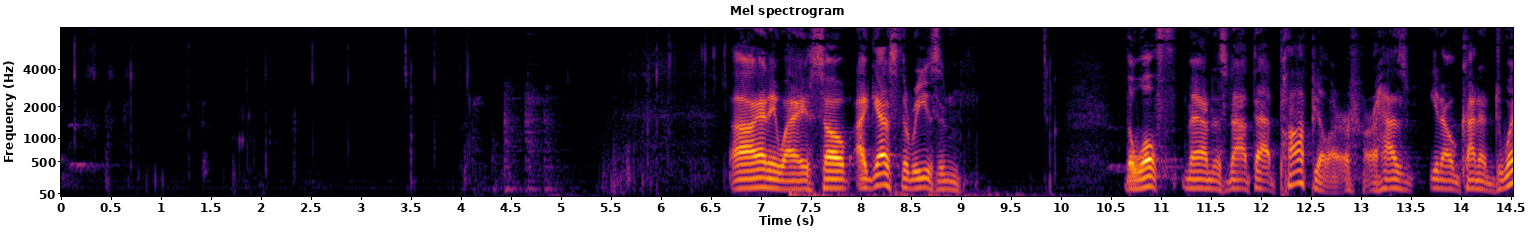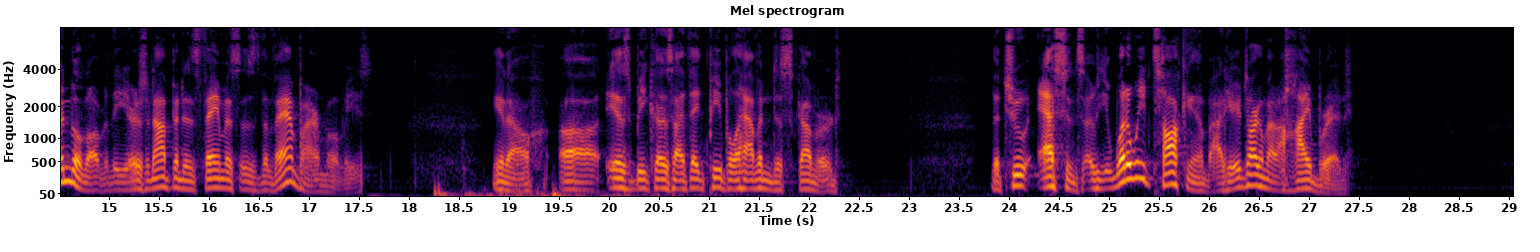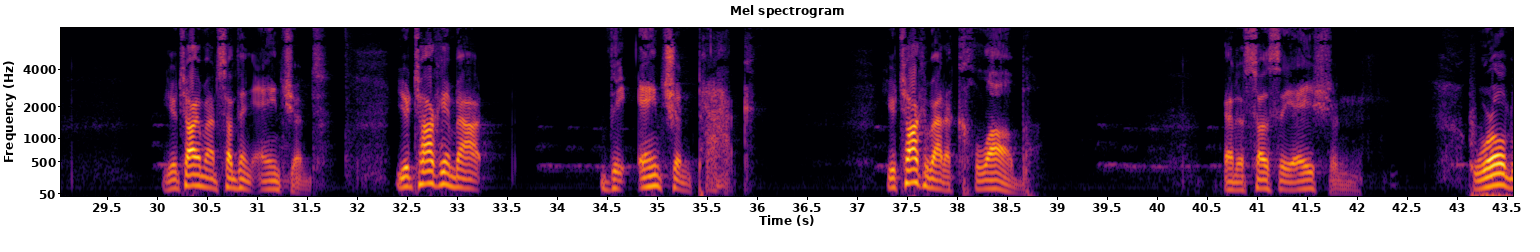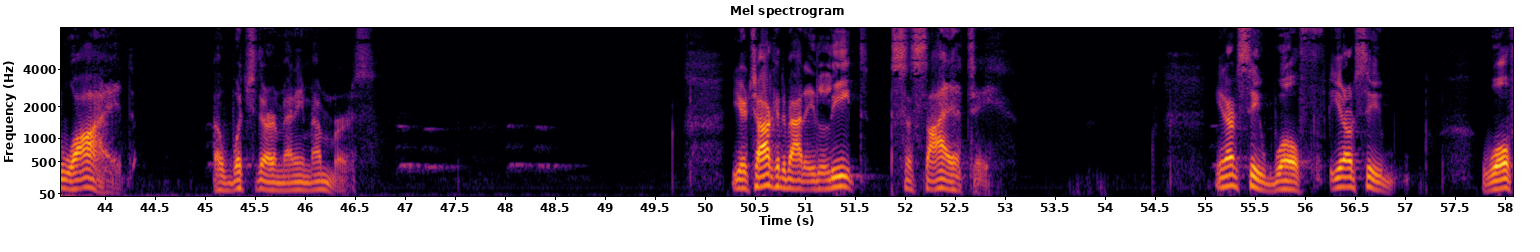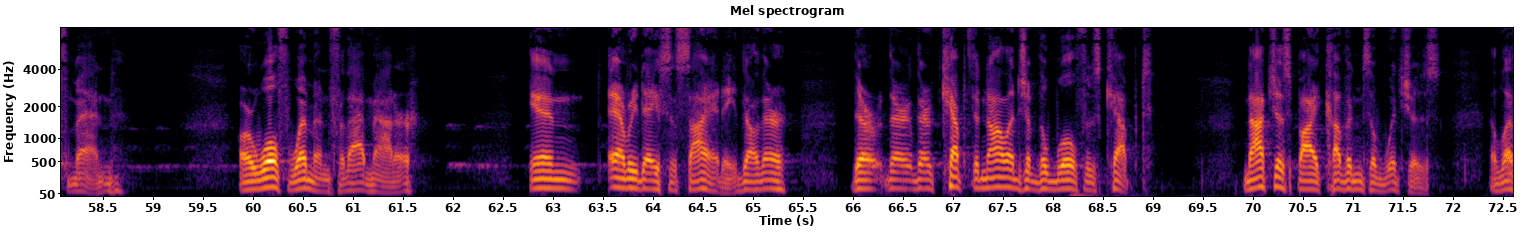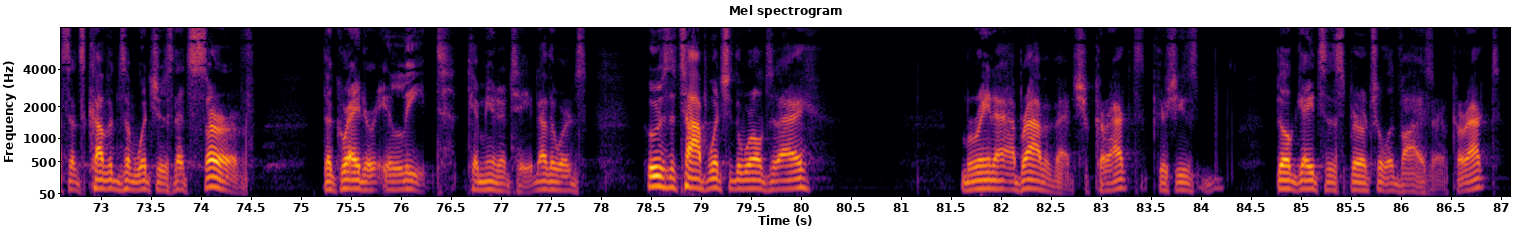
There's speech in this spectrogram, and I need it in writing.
Uh, anyway, so I guess the reason the Wolf Man is not that popular or has, you know, kind of dwindled over the years not been as famous as the vampire movies you know, uh, is because I think people haven't discovered the true essence of what are we talking about here? You're talking about a hybrid. You're talking about something ancient. You're talking about the ancient pack. You're talking about a club, an association worldwide of which there are many members. You're talking about elite society. You don't see wolf, you don't see wolf men or wolf women for that matter in everyday society. No, they're they're they're they're kept the knowledge of the wolf is kept. Not just by covens of witches, unless it's covens of witches that serve the greater elite community. In other words, Who's the top witch in the world today? Marina Abramović, correct? Because she's Bill Gates' spiritual advisor, correct?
